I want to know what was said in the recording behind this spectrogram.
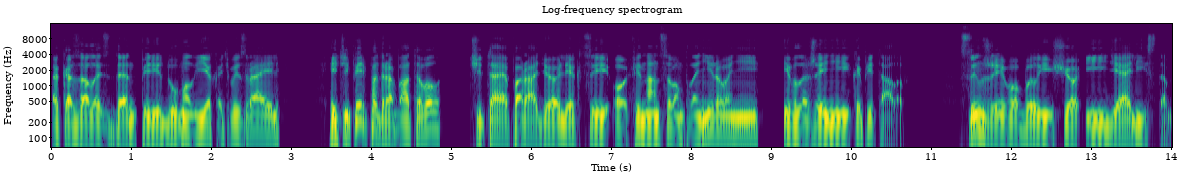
Оказалось, Дэн передумал ехать в Израиль и теперь подрабатывал, читая по радио лекции о финансовом планировании и вложении капиталов. Сын же его был еще и идеалистом.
